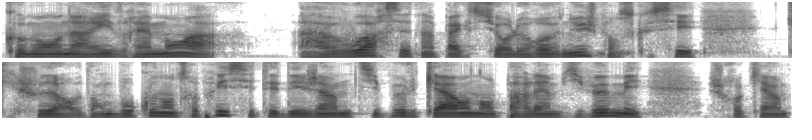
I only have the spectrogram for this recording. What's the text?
comment on arrive vraiment à, à avoir cet impact sur le revenu. Je pense que c'est quelque chose. Dans beaucoup d'entreprises, c'était déjà un petit peu le cas, on en parlait un petit peu, mais je crois qu'il y a un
